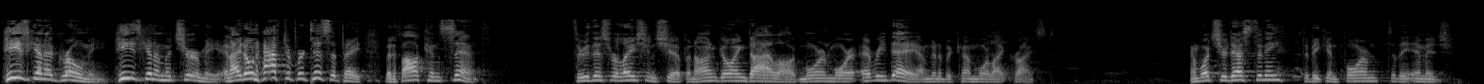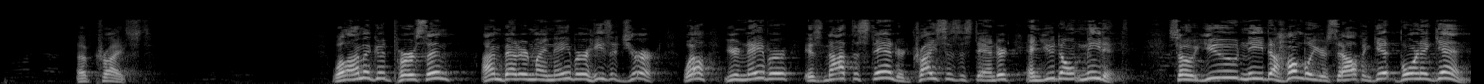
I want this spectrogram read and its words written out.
He's going to grow me. He's going to mature me. And I don't have to participate, but if I'll consent through this relationship and ongoing dialogue more and more every day, I'm going to become more like Christ. And what's your destiny? To be conformed to the image of Christ. Well, I'm a good person. I'm better than my neighbor. He's a jerk. Well, your neighbor is not the standard. Christ is the standard and you don't meet it. So you need to humble yourself and get born again.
